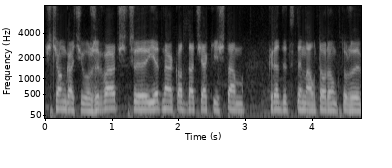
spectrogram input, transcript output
ściągać i używać, czy jednak oddać jakiś tam kredyt tym autorom, którzy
